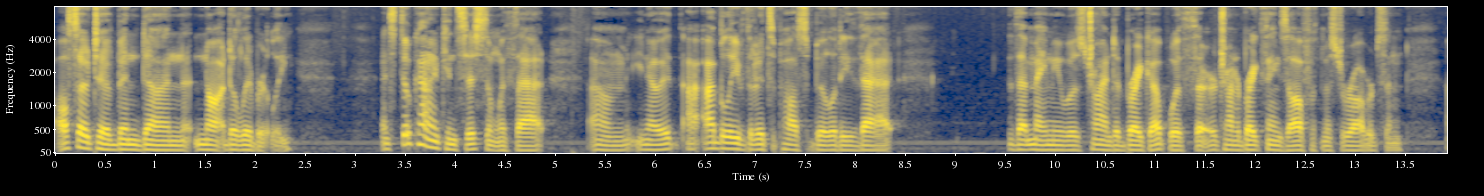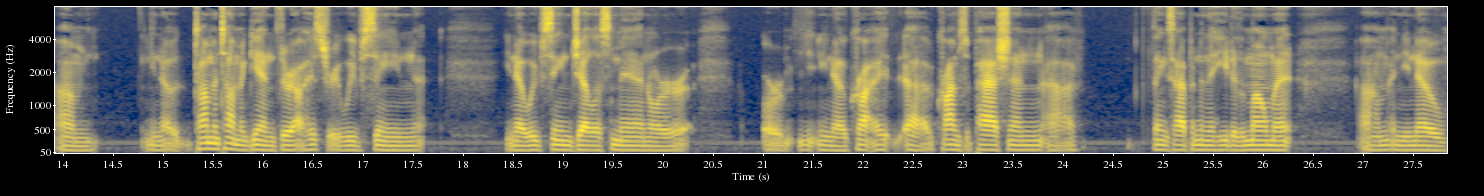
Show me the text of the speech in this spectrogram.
Also, to have been done not deliberately, and still kind of consistent with that. Um, you know, it, I, I, believe that it's a possibility that that Mamie was trying to break up with or trying to break things off with Mr. Robertson. Um, you know, time and time again throughout history, we've seen, you know, we've seen jealous men or or you know, cri- uh, crimes of passion. Uh, things happen in the heat of the moment, um, and you know,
